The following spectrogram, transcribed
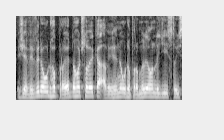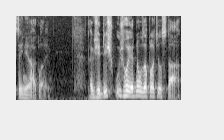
že vyvinout ho pro jednoho člověka a vyvinout ho pro milion lidí stojí stejné náklady. Takže když už ho jednou zaplatil stát,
